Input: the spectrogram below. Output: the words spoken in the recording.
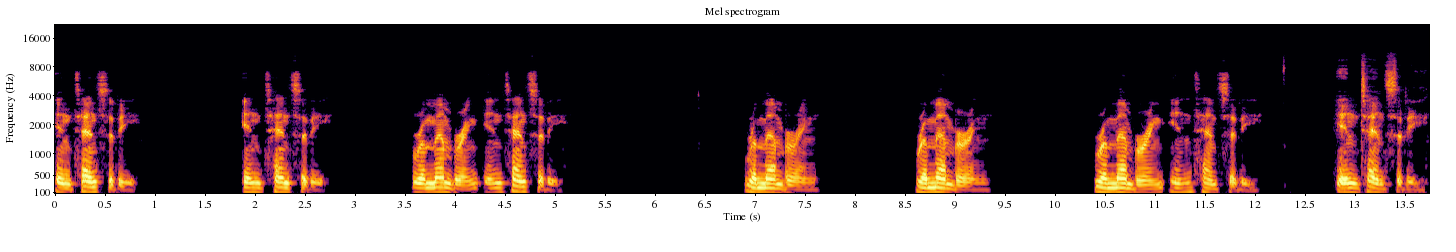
intensity, intensity, remembering intensity, remembering, remembering, remembering intensity, intensity.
